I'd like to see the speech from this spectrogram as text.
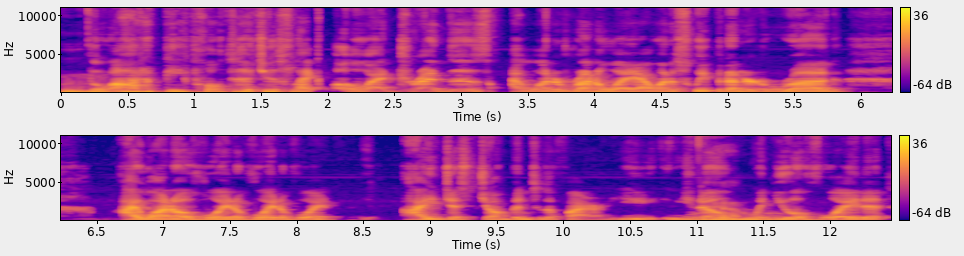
Mm-hmm. a lot of people they're just like oh i dread this. I want to run away. I want to sweep it under the rug. I want to avoid avoid avoid. I just jump into the fire. You you know, yeah. when you avoid it,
